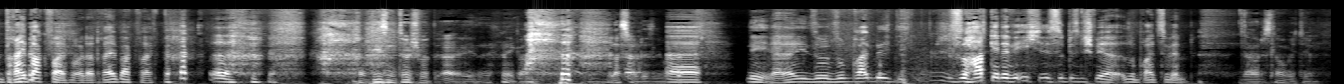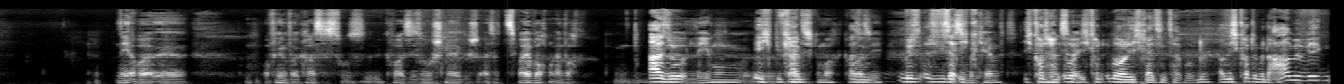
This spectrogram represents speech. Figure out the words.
Drei Backpfeifen, Alter, drei Backpfeifen. äh, An diesem Tisch wird. Äh, egal. Lassen wir das lieber. äh, nee, so, so breit bin ich nicht. So Hardgainer wie ich ist es ein bisschen schwer, so breit zu werden. Ja, das glaube ich dir. Nee, aber äh, auf jeden Fall krass, dass du es quasi so schnell Also zwei Wochen einfach Also, Lähmung äh, ich bin fertig kein- gemacht Also, quasi. wie wie gesagt, ich, bekämpft. ich konnte halt immer, ich konnte immer noch nicht rennen zu dem Zeitpunkt, ne? Also ich konnte meine Arme bewegen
